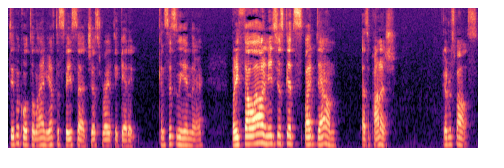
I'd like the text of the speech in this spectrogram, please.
difficult to land. You have to space that just right to get it consistently in there. But he fell out and he just gets spiked down as a punish. Good response.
